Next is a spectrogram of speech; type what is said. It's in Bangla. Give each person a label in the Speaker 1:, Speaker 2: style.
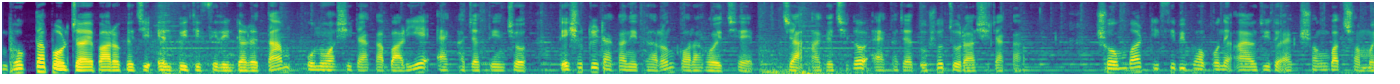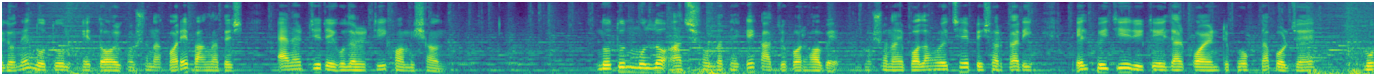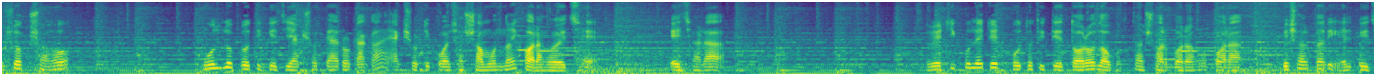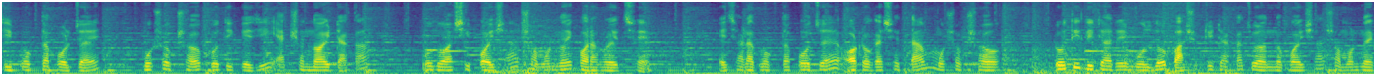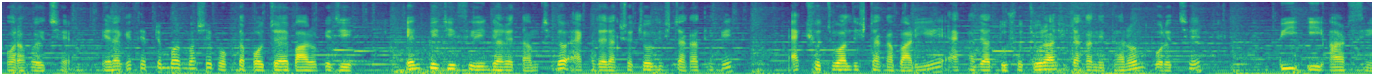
Speaker 1: ভোক্তা পর্যায়ে বারো কেজি এলপিজি সিলিন্ডারের দাম উনআশি টাকা বাড়িয়ে এক হাজার তিনশো তেষট্টি টাকা নির্ধারণ করা হয়েছে, যা আগে ছিল এক হাজার দুশো চুরাশি টাকা। সোমবার টিসিবি ভবনে আয়োজিত এক সংবাদ সম্মেলনে নতুন এ দর ঘোষণা করে বাংলাদেশ এনার্জি রেগুলেটরি কমিশন। নতুন মূল্য আজ সন্ধ্যা থেকে কার্যকর হবে, ঘোষণায় বলা হয়েছে বেসরকারি এলপিজি রিটেইলার পয়েন্ট ভোক্তা পর্যায়ে মূসক সহ মূল্য প্রতি কেজি একশো তেরো টাকা, একষট্টি পয়সা সমন্বয় করা হয়েছে। এছাড়া রেটিকুলেটেড পদ্ধতিতে তরল অবস্থা সরবরাহ করা বেসরকারি এলপিজি ভোক্তা পর্যায়ে মূসক সহ প্রতি কেজি একশো নয় টাকা, উনআশি পয়সা সমন্বয় করা হয়েছে। এছাড়া ভোক্তা পর্যায়ে অটো গ্যাসের দাম মূসক সহ প্রতি লিটারের মূল্য বাষট্টি টাকা, চুয়ান্ন পয়সা সমন্বয় করা হয়েছে। এর আগে সেপ্টেম্বর মাসে ভোক্তা পর্যায়ে বারো কেজি এলপিজি সিলিন্ডারের দাম ছিল এক হাজার একশো চল্লিশ টাকা থেকে একশো চুয়াল্লিশ টাকা বাড়িয়ে এক হাজার দুশো চুরাশি টাকা নির্ধারণ করেছে বিইআরসি।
